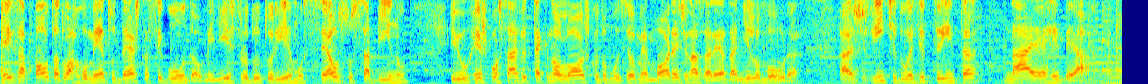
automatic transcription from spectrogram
Eis a pauta do argumento desta segunda, o ministro do Turismo Celso Sabino e o responsável tecnológico do Museu Memória de Nazaré, Danilo Moura, às 22h30 na RBA.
